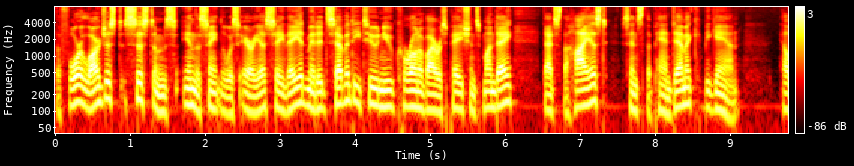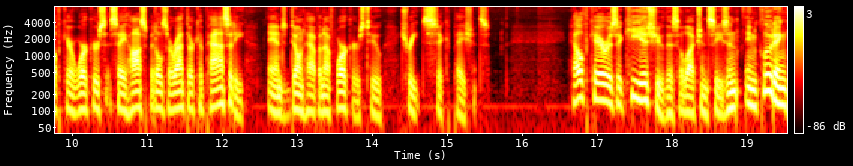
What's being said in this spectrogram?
The four largest systems in the St. Louis area say they admitted 72 new coronavirus patients Monday. That's the highest since the pandemic began. Healthcare workers say hospitals are at their capacity and don't have enough workers to treat sick patients. Healthcare is a key issue this election season, including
